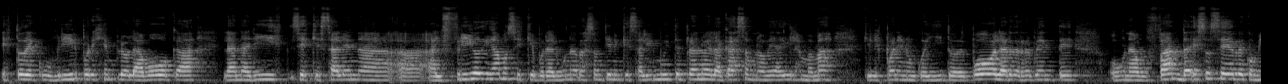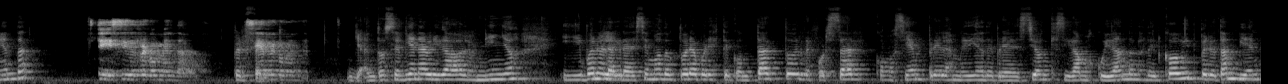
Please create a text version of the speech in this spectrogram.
esto de cubrir, por ejemplo, la boca, la nariz, si es que salen al frío, digamos, si es que por alguna razón tienen que salir muy temprano de la casa, uno ve ahí las mamás que les ponen un cuellito de polar de repente o una bufanda, ¿eso se recomienda? Sí, sí, recomendado. Perfecto. Sí, recomendado. Ya, entonces bien abrigados los niños. Y bueno, le agradecemos doctora por este contacto y reforzar como siempre las medidas de prevención, que sigamos cuidándonos del COVID, pero también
